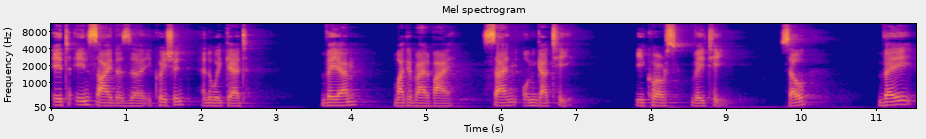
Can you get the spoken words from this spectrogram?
it inside the equation and we get Vm multiplied by sine omega t equals Vt. So Vt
